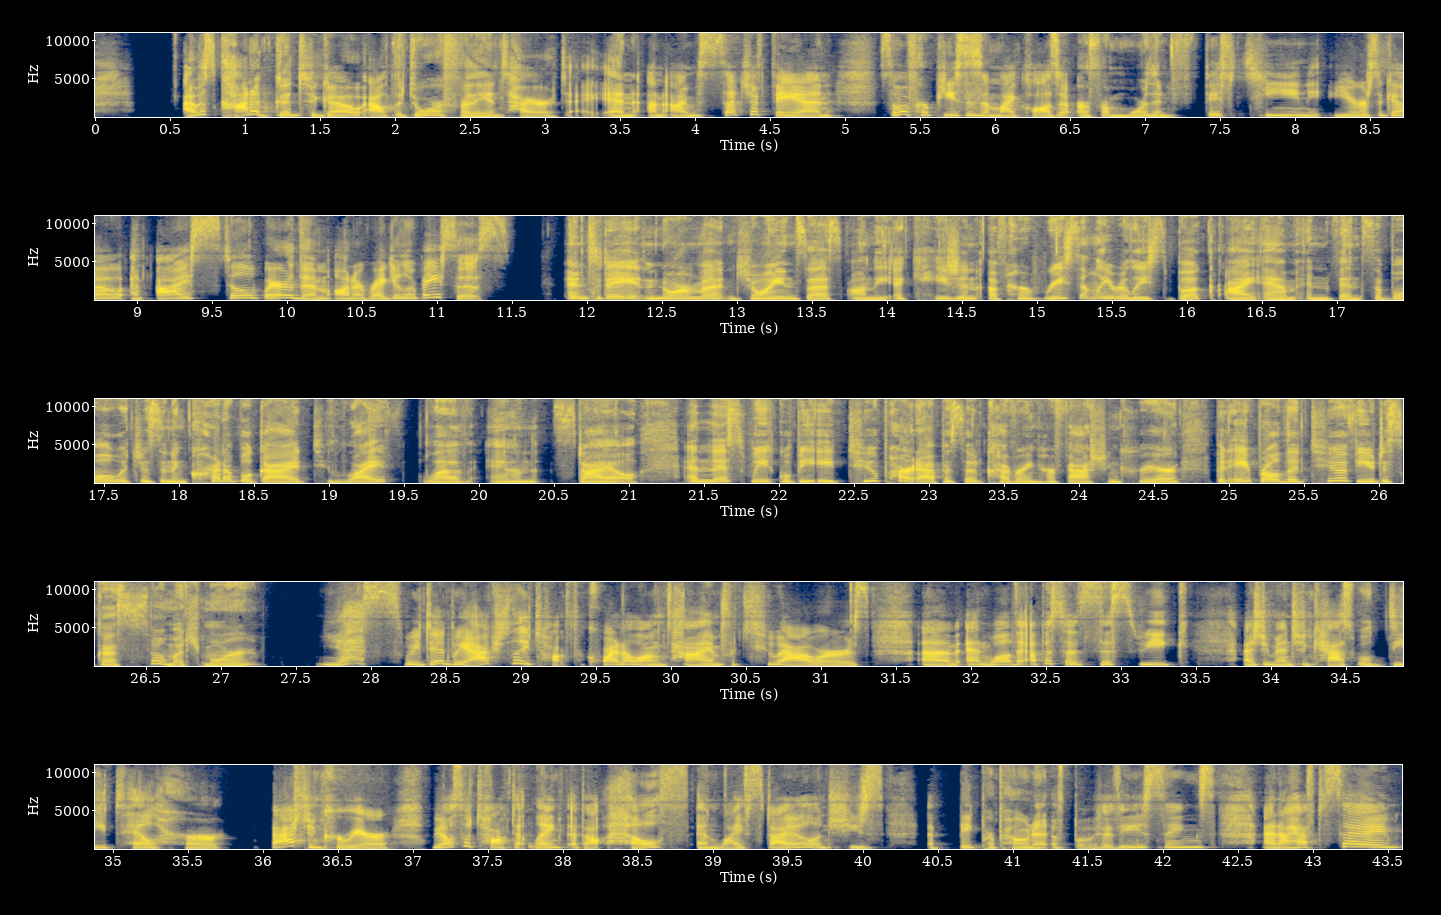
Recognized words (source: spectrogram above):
I was kind of good to go out the door for the entire day. And, and I'm such a fan. Some of her pieces in my closet are from more than 15 years ago, and I still wear them on a regular basis. And today, Norma joins us on the occasion of her recently released book, I Am Invincible, which is an incredible guide to life, love, and style. And this week will be a two part episode covering her fashion career. But April, the two of you discuss so much more. Yes, we did. We actually talked for quite a long time, for two hours. Um, and while the episodes this week, as you mentioned, Cass, will detail her fashion career, we also talked at length about health and lifestyle. And she's a big proponent of both of these things. And I have to say,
